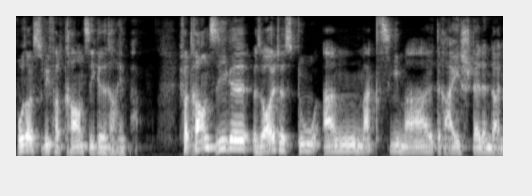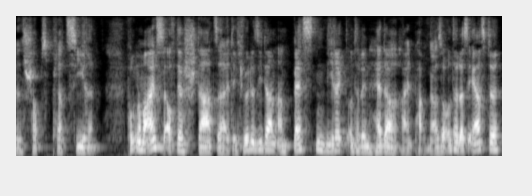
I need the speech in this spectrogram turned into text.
wo solltest du die Vertrauenssiegel reinpacken. Vertrauenssiegel solltest du an maximal drei Stellen deines Shops platzieren. Punkt Nummer eins ist auf der Startseite. Ich würde sie dann am besten direkt unter den Header reinpacken. Also unter das erste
